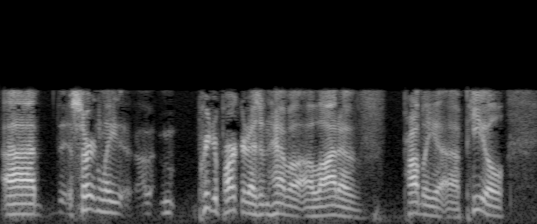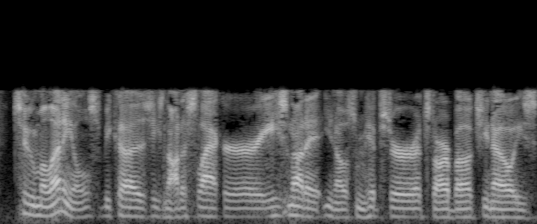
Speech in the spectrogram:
Uh, certainly, uh, Peter Parker doesn't have a, a lot of probably appeal to millennials because he's not a slacker. He's not a you know some hipster at Starbucks. You know he's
